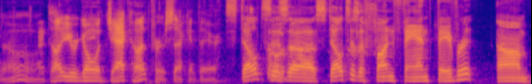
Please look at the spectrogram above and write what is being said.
Oh, I thought you were going with Jack Hunt for a second there. Steltz is uh, Steltz is a fun fan favorite, um,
